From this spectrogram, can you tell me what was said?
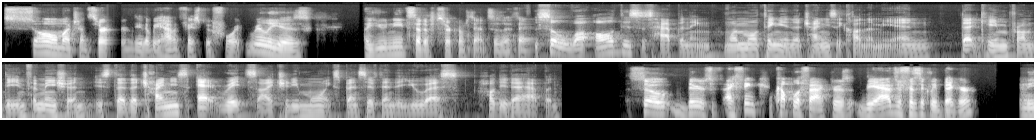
so much uncertainty that we haven't faced before. It really is a unique set of circumstances, I think. So while all this is happening, one more thing in the Chinese economy, and that came from the information, is that the Chinese ad rates are actually more expensive than the US. How did that happen? So there's, I think, a couple of factors. The ads are physically bigger. In the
